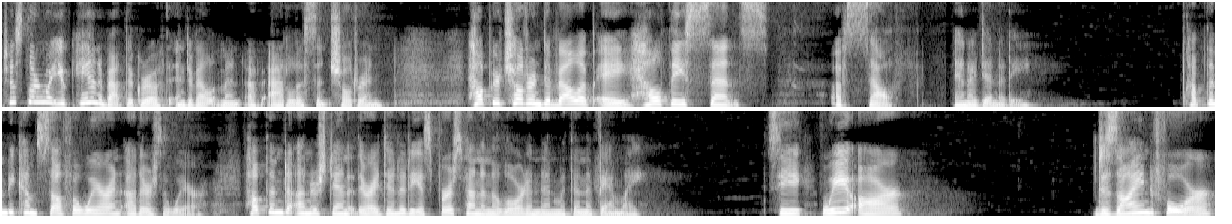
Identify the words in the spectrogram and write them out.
Just learn what you can about the growth and development of adolescent children. Help your children develop a healthy sense of self and identity. Help them become self aware and others aware. Help them to understand that their identity is first found in the Lord and then within the family. See, we are designed for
